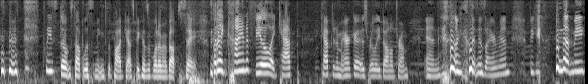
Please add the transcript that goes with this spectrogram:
please don't stop listening to the podcast because of what I'm about to say. But I kind of feel like Cap, Captain America is really Donald Trump, and Hillary Clinton is Iron Man. Because that may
